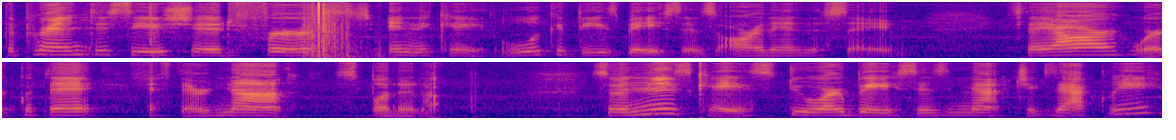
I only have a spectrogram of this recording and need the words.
the parentheses should first indicate, look at these bases, are they the same? If they are, work with it. If they're not, split it up. So in this case, do our bases match exactly?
